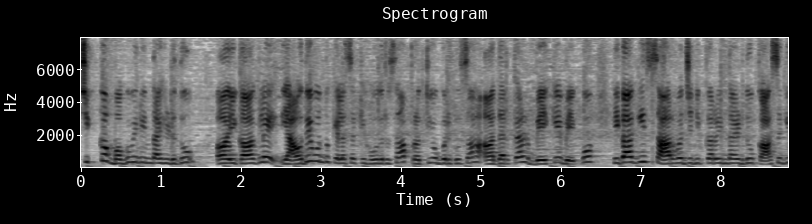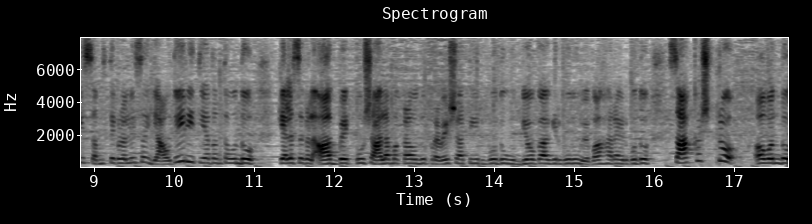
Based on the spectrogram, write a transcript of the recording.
ಚಿಕ್ಕ ಮಗುವಿನಿಂದ ಹಿಡಿದು ಈಗಾಗಲೇ ಯಾವುದೇ ಒಂದು ಕೆಲಸಕ್ಕೆ ಹೋದರೂ ಸಹ ಪ್ರತಿಯೊಬ್ಬರಿಗೂ ಸಹ ಆಧಾರ್ ಕಾರ್ಡ್ ಬೇಕೇ ಬೇಕು. ಹೀಗಾಗಿ ಸಾರ್ವಜನಿಕರಿಂದ ಹಿಡಿದು ಖಾಸಗಿ ಸಂಸ್ಥೆಗಳಲ್ಲಿ ಸಹ ಯಾವುದೇ ರೀತಿಯಾದಂಥ ಒಂದು ಕೆಲಸಗಳು ಆಗಬೇಕು. ಶಾಲಾ ಮಕ್ಕಳ ಒಂದು ಪ್ರವೇಶಾತಿ ಇರ್ಬೋದು, ಉದ್ಯೋಗ ಆಗಿರ್ಬೋದು, ವ್ಯವಹಾರ ಇರ್ಬೋದು, ಸಾಕಷ್ಟು ಒಂದು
